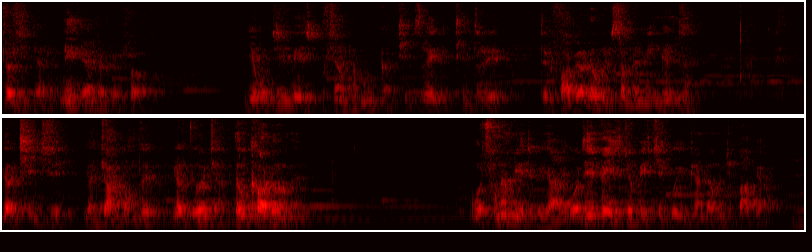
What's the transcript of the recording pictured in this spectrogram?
这是一件事。另一件事就是说，因为我这一辈子不像他们搞体制类的，体制类这个发表论文是我们的命根子。要提级，要加工资，要得奖，都靠论文。我从来没有这个压力，我这一辈子就没写过一篇论文去发表。嗯。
